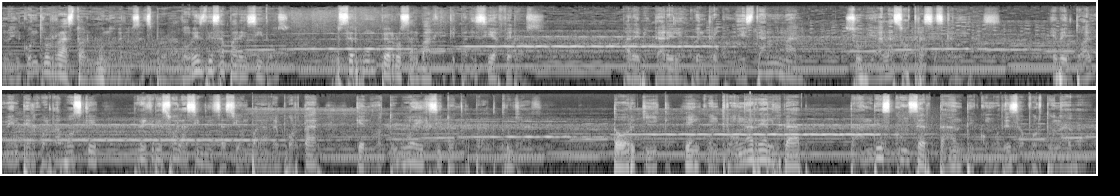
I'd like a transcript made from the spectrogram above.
no encontró rastro alguno de los exploradores desaparecidos, observó un perro salvaje que parecía feroz. Para evitar el encuentro con este animal, subió a las otras escaleras. Eventualmente el guardabosque regresó a la civilización para reportar que no tuvo éxito en el patrullaje. Torkik encontró una realidad tan desconcertante como desafortunada.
